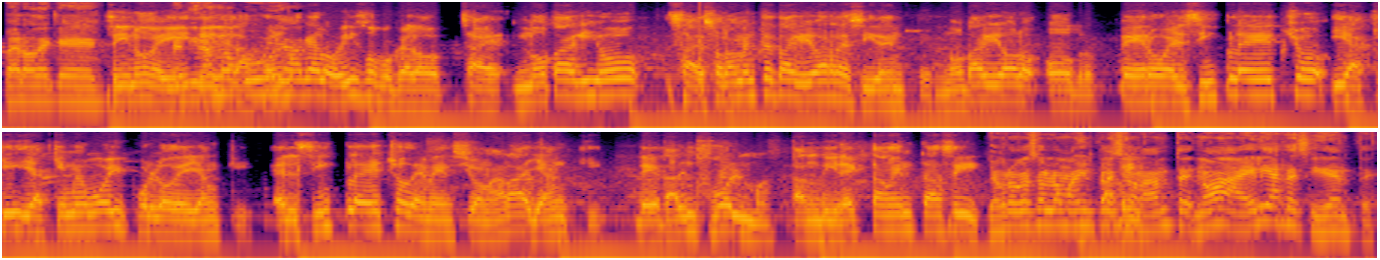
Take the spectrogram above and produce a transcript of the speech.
Pero de que. Sí, no, y, de la forma que lo hizo, porque lo, ¿sabes? no taguió, ¿sabes? solamente taguió a Residente, no taguió a los otros. Pero el simple hecho, y aquí, y aquí me voy por lo de Yankee, el simple hecho de mencionar a Yankee de tal forma, tan directamente así. Yo creo que eso es lo más impresionante. No, a él y a Residente.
